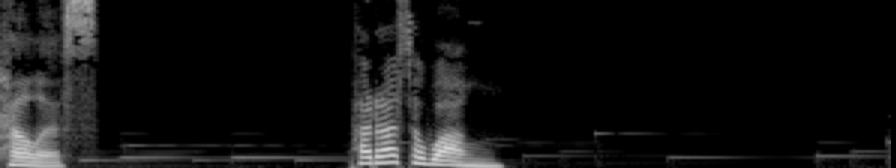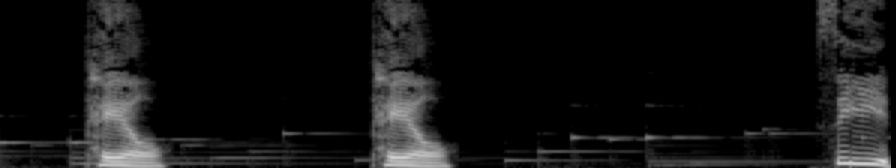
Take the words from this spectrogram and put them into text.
palace, ระราชวัง pale, pale, ซีด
